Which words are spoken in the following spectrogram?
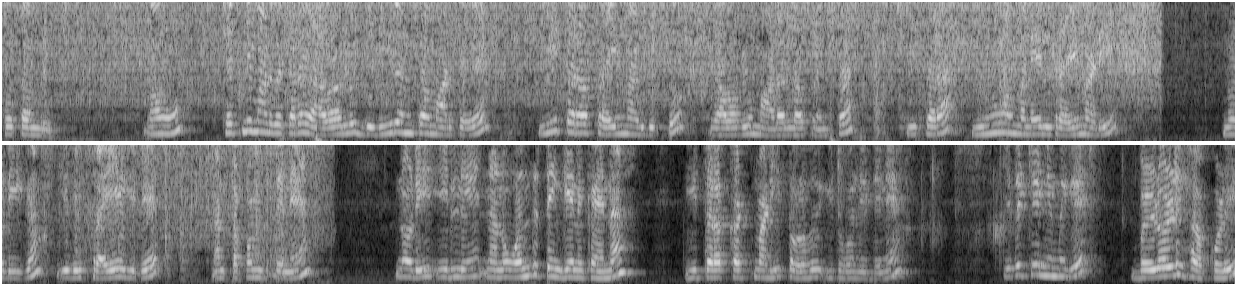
ಕೊತ್ತಂಬರಿ. ನಾವು ಚಟ್ನಿ ಮಾಡ್ಬೇಕಾದ್ರೆ ಯಾವಾಗಲೂ ದಿಢೀರಂತ ಮಾಡ್ತೇವೆ. ಈ ಥರ ಫ್ರೈ ಮಾಡಿಬಿಟ್ಟು ಯಾವಾಗಲೂ ಮಾಡಲ್ಲ ಫ್ರೆಂಡ್ಸ. ಈ ಥರ ನೀವು ಮನೆಯಲ್ಲಿ ಟ್ರೈ ಮಾಡಿ. ನೋಡಿ ಈಗ ಇದು ಫ್ರೈ ಆಗಿದೆ. ನಾನು ತಗೊಂಡ್ಬಿಡ್ತೇನೆ ನೋಡಿ, ಇಲ್ಲಿ ನಾನು ಒಂದು ತೆಂಗಿನಕಾಯಿನ ಈ ಥರ ಕಟ್ ಮಾಡಿ ತೊಳೆದು ಇಟ್ಕೊಂಡಿದ್ದೀನಿ ಇದಕ್ಕೆ ನಿಮಗೆ ಬೆಳ್ಳುಳ್ಳಿ ಹಾಕೊಳ್ಳಿ.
